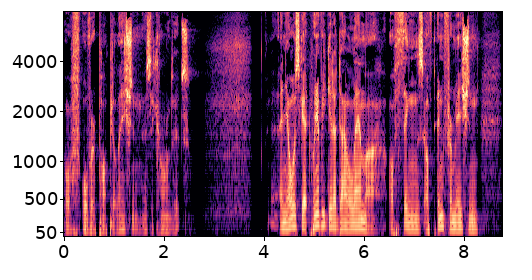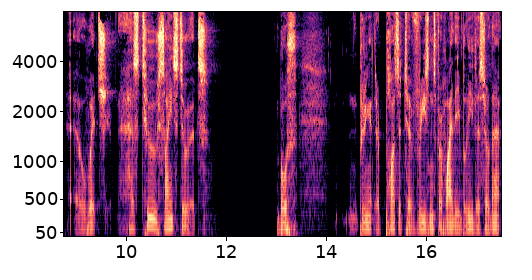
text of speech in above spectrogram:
of overpopulation, as they called it. And you always get, whenever you get a dilemma of things, of information uh, which has two sides to it, both putting out their positive reasons for why they believe this or that,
